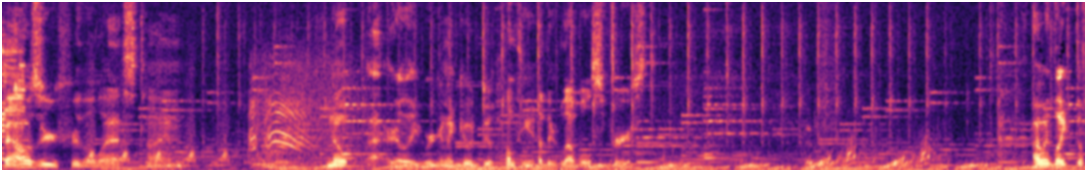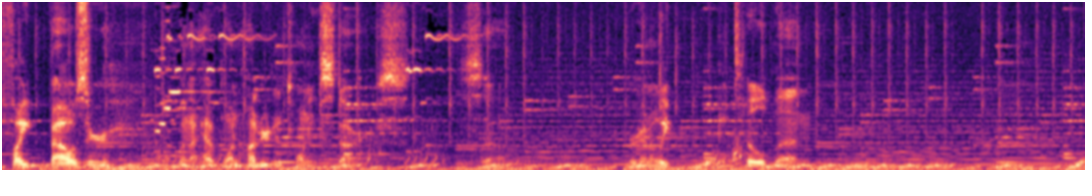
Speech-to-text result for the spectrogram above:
Bowser for the last time. Nope, not really. We're gonna go do all the other levels first. I would like to fight Bowser when I have 120 stars. So, we're gonna wait until then. You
